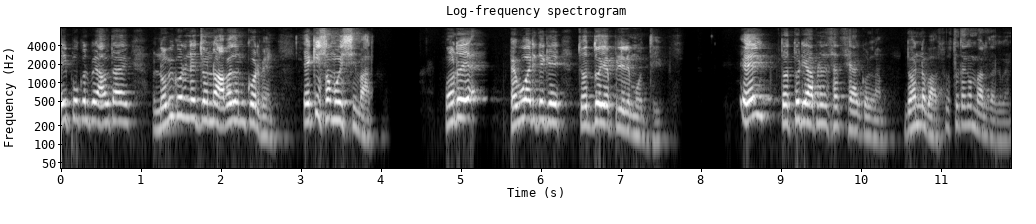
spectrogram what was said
এই প্রকল্পের আওতায় নবীকরণের জন্য আবেদন করবেন। একই সময়সীমার। পনেরোই ফেব্রুয়ারি থেকে চোদ্দোই এপ্রিলের মধ্যে। এই তথ্যটি আপনাদের সাথে শেয়ার করলাম। ধন্যবাদ। সুস্থ থাকুন, ভালো থাকবেন।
